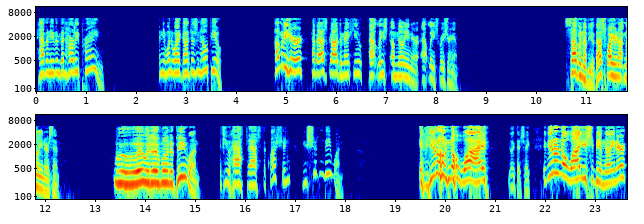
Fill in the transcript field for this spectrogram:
haven't even been hardly praying. And you wonder why God doesn't help you. How many here have asked God to make you at least a millionaire? At least, raise your hand. Seven of you. That's why you're not millionaires in. Well, why would I want to be one? If you have to ask the question, you shouldn't be one. If you don't know why, you like that shake? If you don't know why you should be a millionaire,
